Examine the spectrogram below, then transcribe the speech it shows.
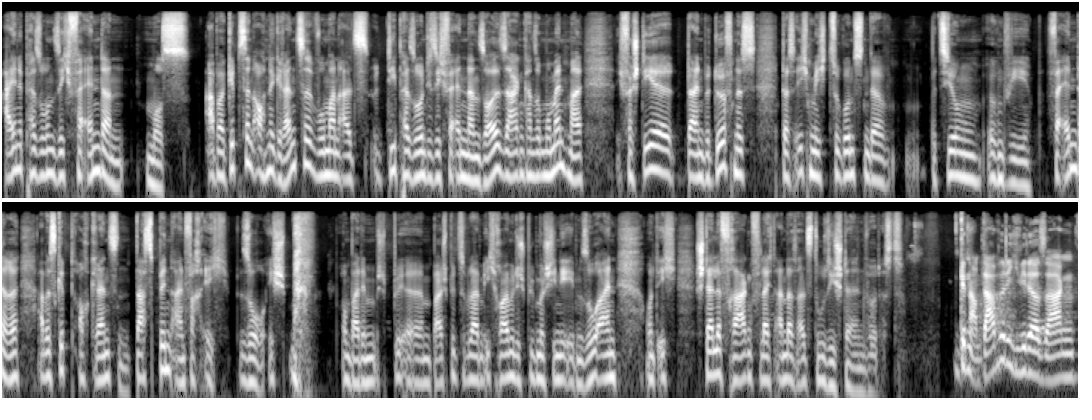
eine Person sich verändern muss. Aber gibt es denn auch eine Grenze, wo man als die Person, die sich verändern soll, sagen kann, so Moment mal, ich verstehe dein Bedürfnis, dass ich mich zugunsten der Beziehung irgendwie verändere, aber es gibt auch Grenzen. Das bin einfach ich. So, ich, um bei dem ähm, Beispiel zu bleiben, ich räume die Spülmaschine eben so ein und ich stelle Fragen vielleicht anders, als du sie stellen würdest. Genau, da würde ich wieder sagen,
